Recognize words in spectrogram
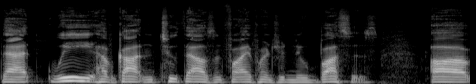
that we have gotten 2,500 new buses. Uh,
